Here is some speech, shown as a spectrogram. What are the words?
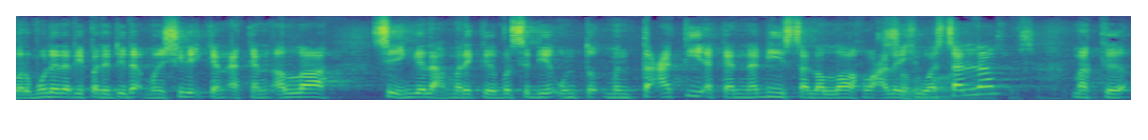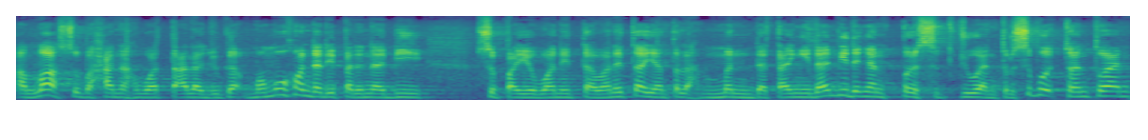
bermula daripada tidak mensyirikkan akan Allah sehinggalah mereka bersedia untuk mentaati akan Nabi sallallahu alaihi wasallam. maka Allah Subhanahu wa taala juga memohon daripada Nabi supaya wanita-wanita yang telah mendatangi Nabi dengan persetujuan tersebut tuan-tuan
